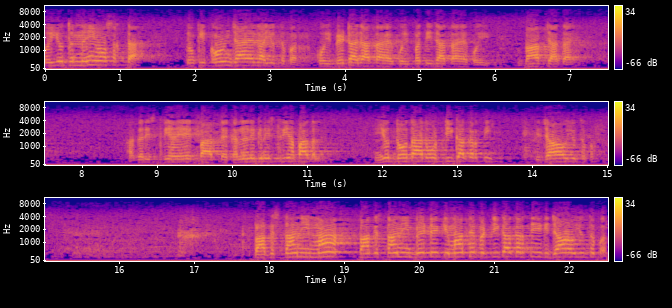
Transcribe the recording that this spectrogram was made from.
तो युद्ध नहीं हो सकता, क्योंकि कौन जाएगा युद्ध पर? कोई बेटा जाता है, कोई पति जाता है, कोई बाप जाता है। अगर स्त्रियाँ एक बात तय कर लें, लेकिन स्त्रियाँ पागल युद्ध होता है तो वो टीका करती कि जाओ युद्ध पर। पाकिस्तानी माँ, पाकिस्तानी बेटे के माथे पर टीका करती है कि जाओ युद्ध पर।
